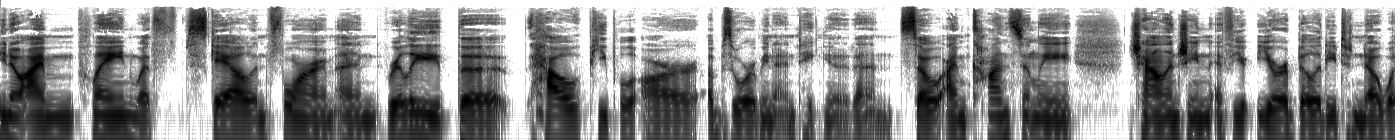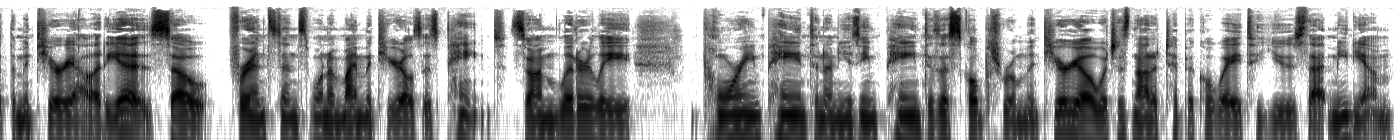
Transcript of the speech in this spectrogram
you know, I'm playing with scale and form and really the how people are absorbing it and taking it in. So I'm constantly challenging if you, your ability to know what the materiality is. So, for instance, one of my materials is paint. So I'm literally pouring paint and I'm using paint as a sculptural material, which is not a typical way to use that medium.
